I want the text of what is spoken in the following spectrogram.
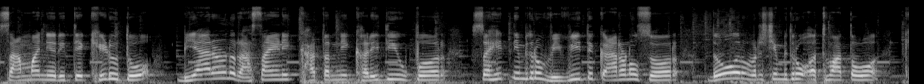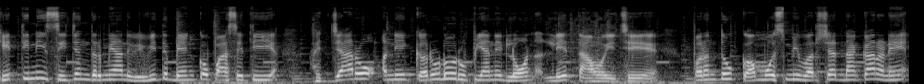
સામાન્ય રીતે ખેડૂતો બિયારણ રાસાયણિક ખાતરની ખરીદી ઉપર સહિતની મિત્રો વિવિધ કારણોસર દર વર્ષે મિત્રો અથવા તો ખેતીની સિઝન દરમિયાન વિવિધ બેન્કો પાસેથી હજારો અને કરોડો રૂપિયાની લોન લેતા હોય છે. પરંતુ કમોસમી વરસાદના કારણે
